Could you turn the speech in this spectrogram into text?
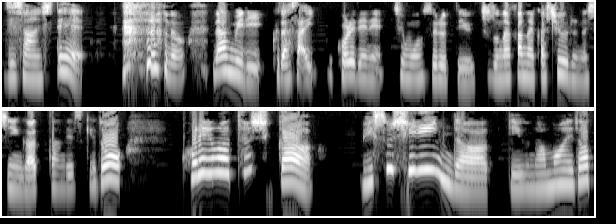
持参して、あの、何ミリください。これでね、注文するっていう、ちょっとなかなかシュールなシーンがあったんですけど、これは確か、メスシリンダーっていう名前だっ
